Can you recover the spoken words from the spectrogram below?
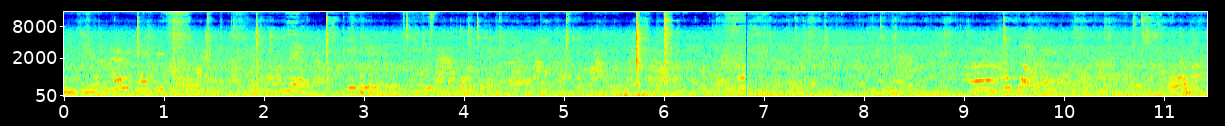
กิน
